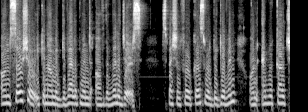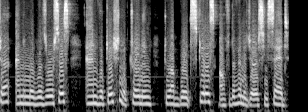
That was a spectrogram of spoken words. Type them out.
on socio-economic development of the villagers. Special focus will be given on agriculture, animal resources and vocational training to upgrade skills of the villagers, he said.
